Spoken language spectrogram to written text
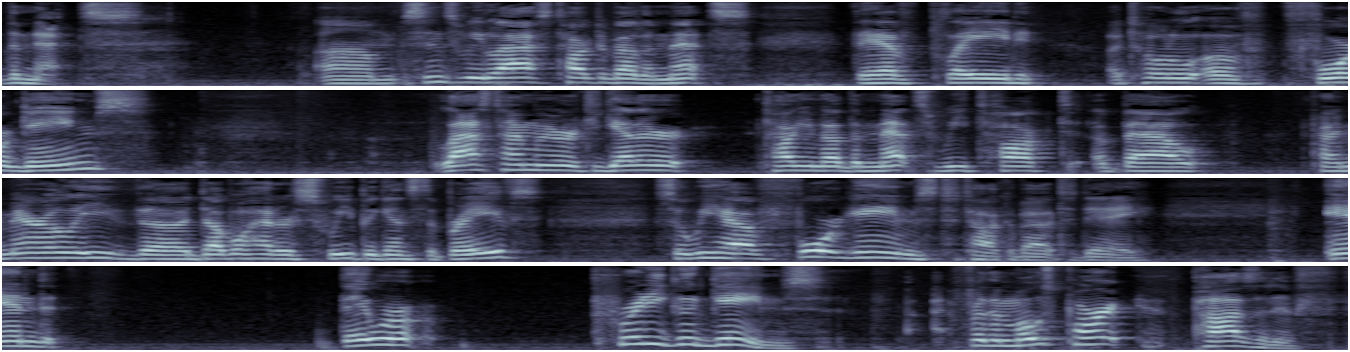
the Mets. Um, since we last talked about the Mets, they have played a total of four games. Last time we were together talking about the Mets, we talked about primarily the doubleheader sweep against the Braves. So we have four games to talk about today. And they were pretty good games. For the most part, positive.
